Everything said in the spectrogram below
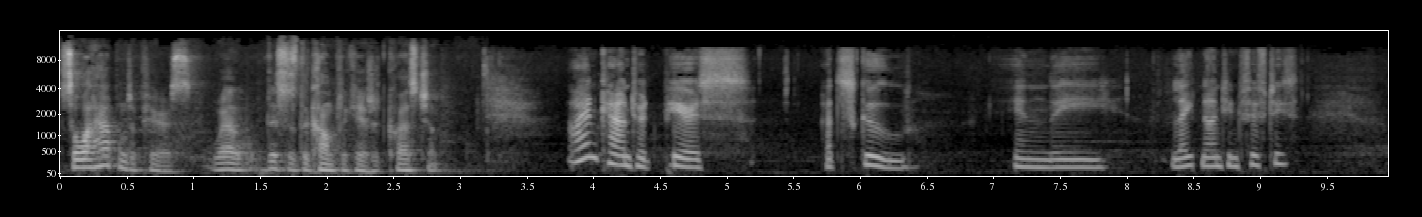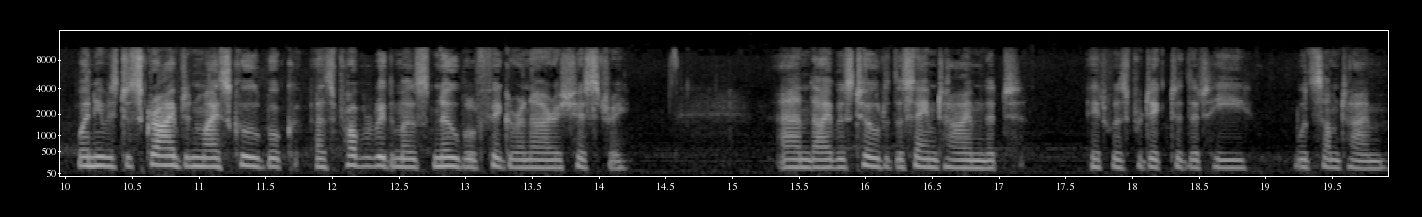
So, what happened to Pearse? Well, this is the complicated question. I encountered Pearse at school in the late 1950s when he was described in my school book as probably the most noble figure in Irish history. And I was told at the same time that it was predicted that he would sometime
